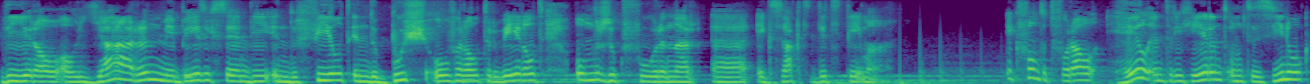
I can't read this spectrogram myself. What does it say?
die hier al, al jaren mee bezig zijn, die in de field, in de bush, overal ter wereld onderzoek voeren naar uh, exact dit thema. Ik vond het vooral heel intrigerend om te zien ook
